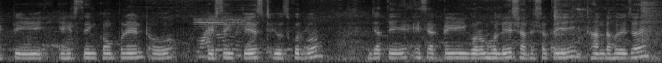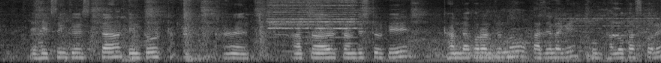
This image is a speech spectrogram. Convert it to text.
একটি হিটসিং কম্পোনেন্ট ও হিটসিং পেস্ট ইউজ করব যাতে এই চেয়ারটি গরম হলে সাথে সাথেই ঠান্ডা হয়ে যায়। এই হিটসিং পেস্টটা কিন্তু আপনার ট্রানজিস্টরকে ঠান্ডা করার জন্য কাজে লাগে, খুব ভালো কাজ করে।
